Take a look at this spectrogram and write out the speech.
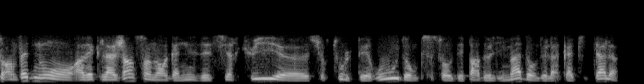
en fait, nous, avec l'agence, on organise des circuits euh, sur tout le Pérou, donc que ce soit au départ de Lima, donc de la capitale,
